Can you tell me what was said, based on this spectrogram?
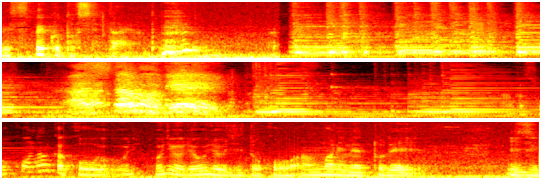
リスペクトしてたんやと思う。よなんかそこをなんかこううじうじうじうじとこうあんまりネットでいじっ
